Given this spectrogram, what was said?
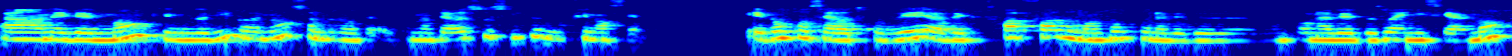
à un événement qui nous a dit bah non, ça m'intéresse aussi de vous financer. Et donc, on s'est retrouvé avec trois fois le montant qu'on avait, dont on avait besoin initialement,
